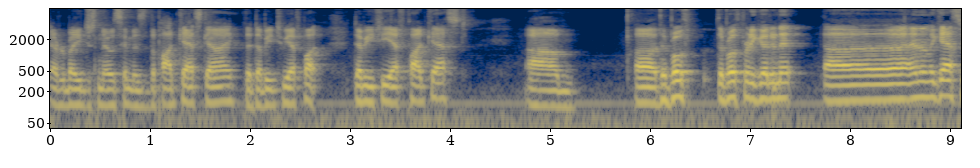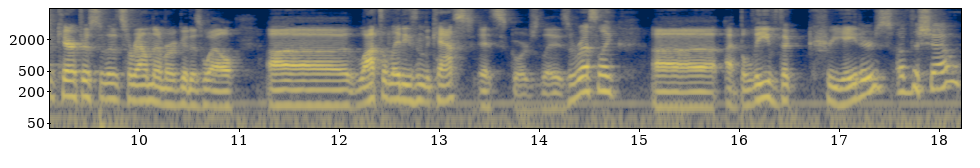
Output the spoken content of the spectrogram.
everybody just knows him as the podcast guy, the WTF pod, WTF podcast. Um, uh, they're both they're both pretty good in it, uh, and then the cast of characters that surround them are good as well. Uh, lots of ladies in the cast. It's gorgeous ladies of wrestling. Uh, I believe the creators of the show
